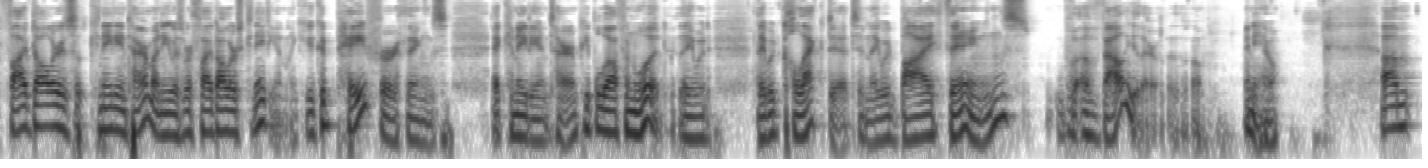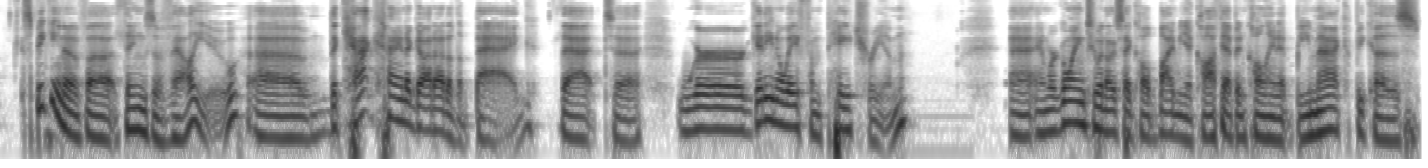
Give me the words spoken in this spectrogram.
five dollars Canadian Tire money was worth five dollars Canadian. Like you could pay for things at Canadian Tire, and people often would. They would they would collect it, and they would buy things of value there. So, anyhow, um, speaking of uh, things of value, uh, the cat kind of got out of the bag that uh, we're getting away from Patreon. Uh, and we're going to another site called Buy Me a Coffee. I've been calling it BMAC because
